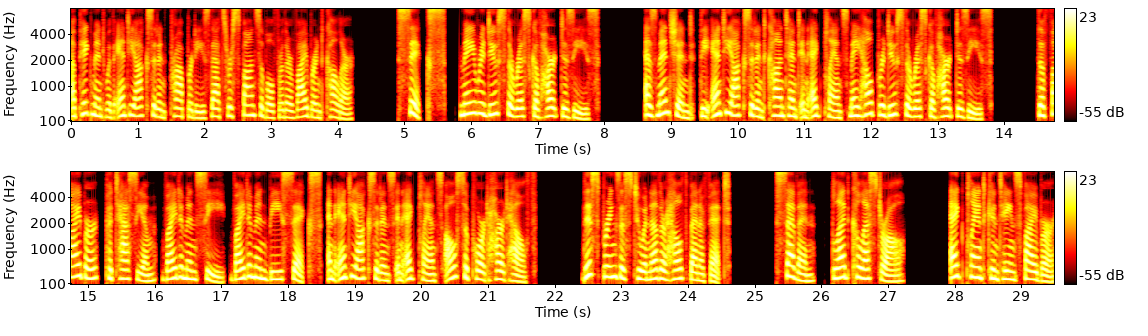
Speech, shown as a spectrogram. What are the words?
a pigment with antioxidant properties that's responsible for their vibrant color. 6. May reduce the risk of heart disease. As mentioned, the antioxidant content in eggplants may help reduce the risk of heart disease. The fiber, potassium, vitamin C, vitamin B6, and antioxidants in eggplants all support heart health. This brings us to another health benefit. 7. Blood cholesterol. Eggplant contains fiber,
